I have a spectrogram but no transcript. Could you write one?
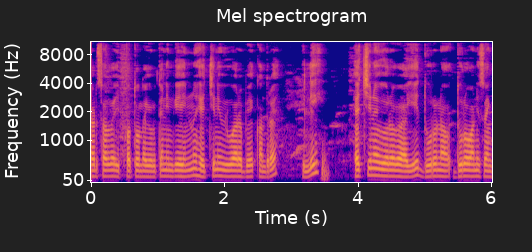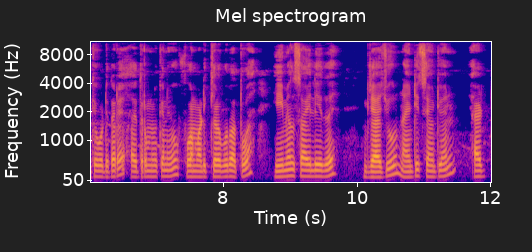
ಎರಡು ಸಾವಿರದ ಇಪ್ಪತ್ತೊಂದಾಗಿರುತ್ತೆ. ನಿಮಗೆ ಇನ್ನೂ ಹೆಚ್ಚಿನ ವಿವರ ಬೇಕಂದರೆ ಇಲ್ಲಿ ಹೆಚ್ಚಿನ ವಿವರವಾಗಿ ದೂರ ದೂರವಾಣಿ ಸಂಖ್ಯೆ ಕೊಟ್ಟಿದ್ದಾರೆ. ಅದರ ಮೂಲಕ ನೀವು ಫೋನ್ ಮಾಡಿ ಕೇಳ್ಬೋದು ಅಥವಾ ಇಮೇಲ್ ಸಹ ಇಲ್ಲಿ ಇದೆ. ಗ್ರ್ಯಾಜು nineteen seventy one at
